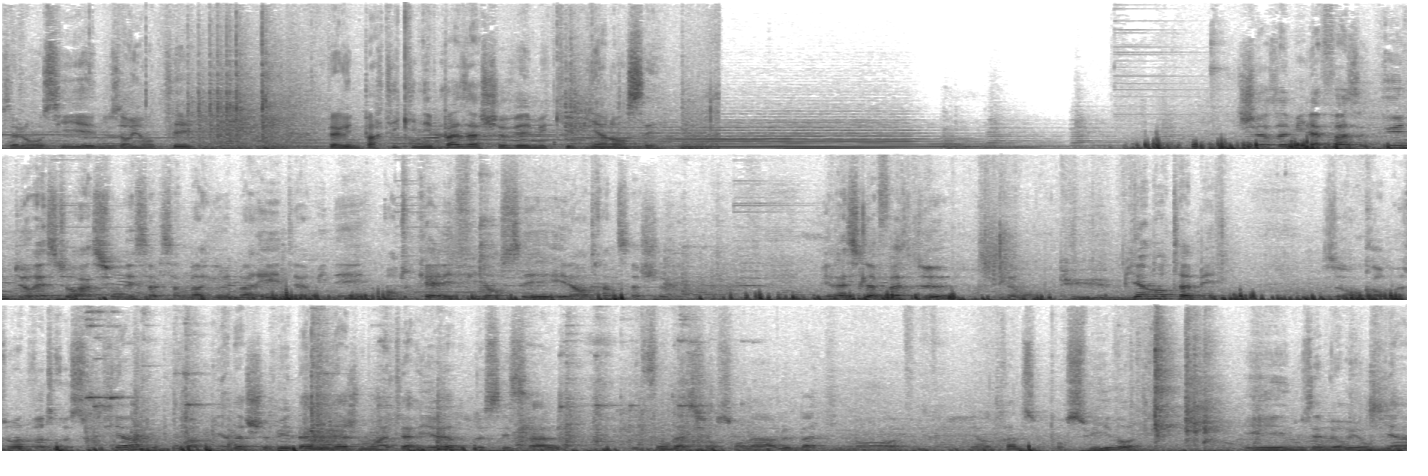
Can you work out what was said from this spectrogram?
Nous allons aussi nous orienter vers une partie qui n'est pas achevée mais qui est bien lancée. Chers amis, la phase 1 de restauration des salles Sainte-Marguerite-Marie est terminée. En tout cas, elle est financée et elle est en train de s'achever. Il reste la phase 2 que nous avons pu bien entamer. Nous avons encore besoin de votre soutien pour pouvoir bien achever l'aménagement intérieur de ces salles. Les fondations sont là, le bâtiment est en train de se poursuivre et nous aimerions bien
